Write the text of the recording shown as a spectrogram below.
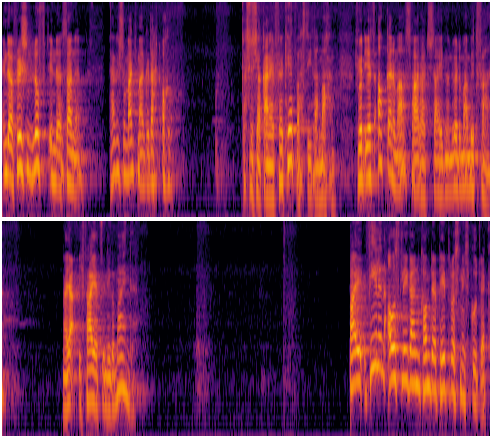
in der frischen Luft, in der Sonne. Da habe ich schon manchmal gedacht, ach, das ist ja gar nicht verkehrt, was die da machen. Ich würde jetzt auch gerne mal aufs Fahrrad steigen und würde mal mitfahren. Naja, ich fahre jetzt in die Gemeinde. Bei vielen Auslegern kommt der Petrus nicht gut weg.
